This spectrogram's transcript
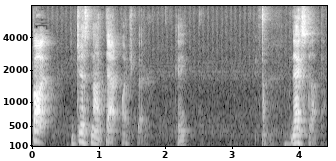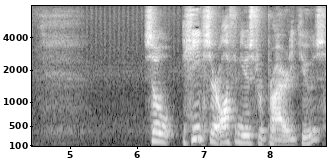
But just not that much better. Next up. So heaps are often used for priority queues.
